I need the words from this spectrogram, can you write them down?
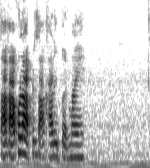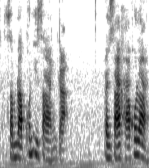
สาขาโคราชเป็นสาขาที่เปิดใหม่สำหรับคนอีสานกะ ไปสาขาโคราช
